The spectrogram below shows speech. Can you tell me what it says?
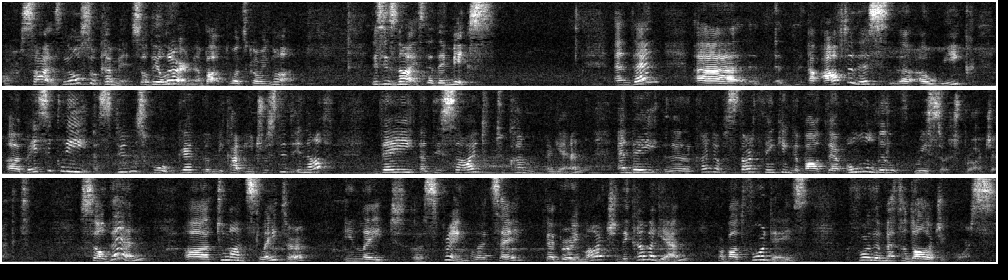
or science, they also come in. So they learn about what's going on. This is nice that they mix. And then after this a week, uh, basically, uh, students who get uh, become interested enough, they uh, decide to come again, and they uh, kind of start thinking about their own little research project. So then, uh, two months later, in late uh, spring, let's say February, March, they come again for about four days for the methodology course.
